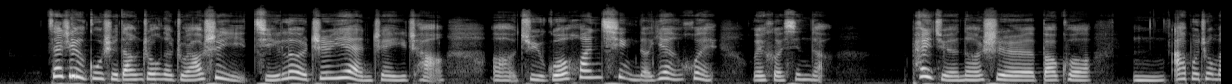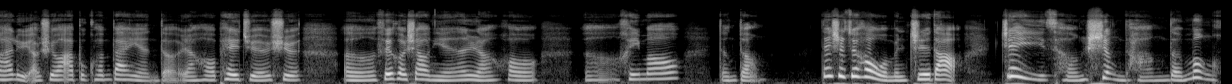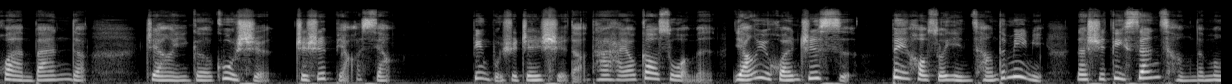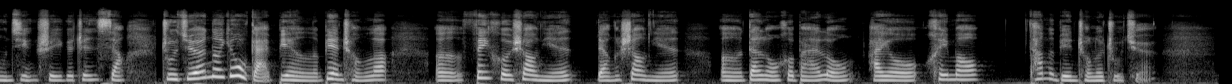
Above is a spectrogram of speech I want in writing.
在这个故事当中呢，主要是以极乐之宴这一场，呃，举国欢庆的宴会。为核心的配角呢是包括嗯阿部仲麻吕啊是由阿部宽扮演的，然后配角是嗯飞鹤少年，然后嗯黑猫等等。但是最后我们知道这一层盛唐的梦幻般的这样一个故事只是表象，并不是真实的。他还要告诉我们杨玉环之死。背后所隐藏的秘密，那是第三层的梦境，是一个真相。主角呢又改变了，变成了，嗯，飞鹤少年两个少年，嗯，丹龙和白龙，还有黑猫，他们变成了主角。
